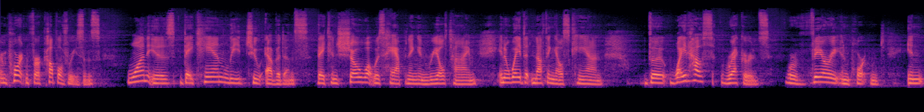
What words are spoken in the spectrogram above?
important for a couple of reasons. One is they can lead to evidence. They can show what was happening in real time in a way that nothing else can. The White House records were very important in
